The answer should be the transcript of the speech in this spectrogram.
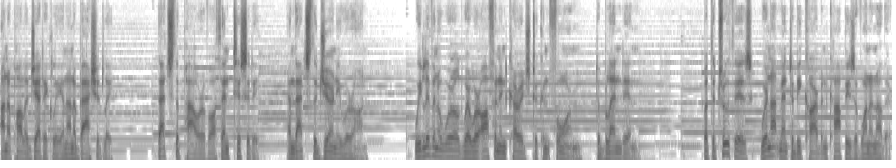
unapologetically and unabashedly. That's the power of authenticity, and that's the journey we're on. We live in a world where we're often encouraged to conform, to blend in. But the truth is, we're not meant to be carbon copies of one another.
